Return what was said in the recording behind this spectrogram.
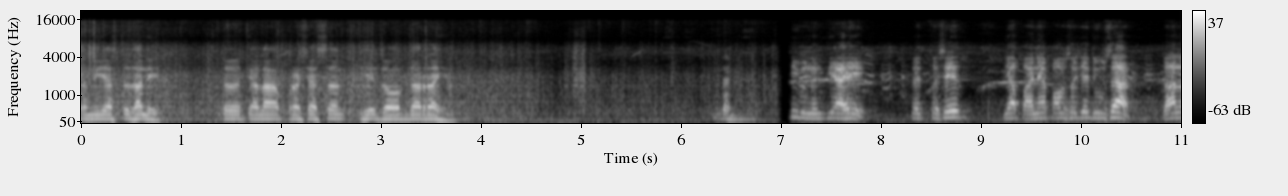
कमी जास्त झाले तर त्याला प्रशासन हे जबाबदार राहील. ती विनंती आहे तर तसेच या पाण्या पावसाच्या दिवसात काल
